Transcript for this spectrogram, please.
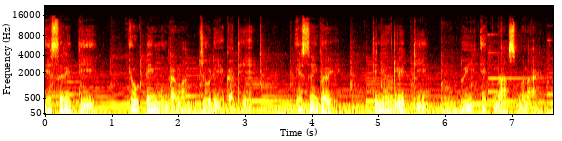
यसरी ती एउटै मुद्रामा जोडिएका थिए। यसै गरी तिनीहरूले ती दुई एकनाश बनाए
